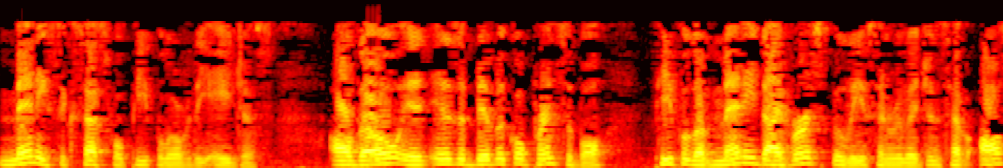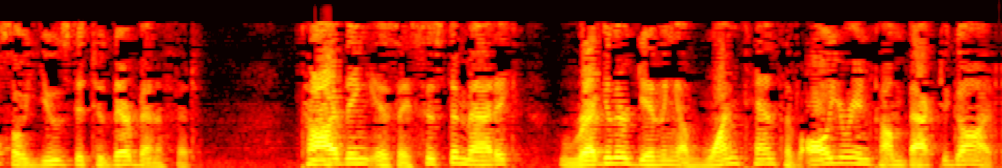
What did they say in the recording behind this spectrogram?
many successful people over the ages. Although it is a biblical principle, people of many diverse beliefs and religions have also used it to their benefit. Tithing is a systematic, regular giving of one tenth of all your income back to God.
